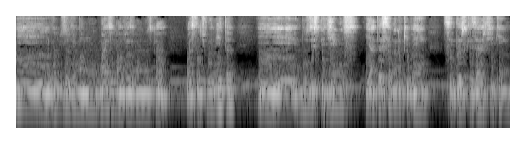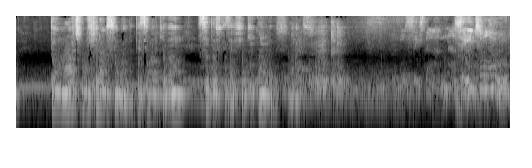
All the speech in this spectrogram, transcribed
e vamos ouvir uma, mais uma vez uma música bastante bonita e nos despedimos e até semana que vem, se Deus quiser, fiquem Tenha um ótimo final de semana. Até semana que vem, se Deus quiser. Fique com Deus. Um abraço. Na ZYU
